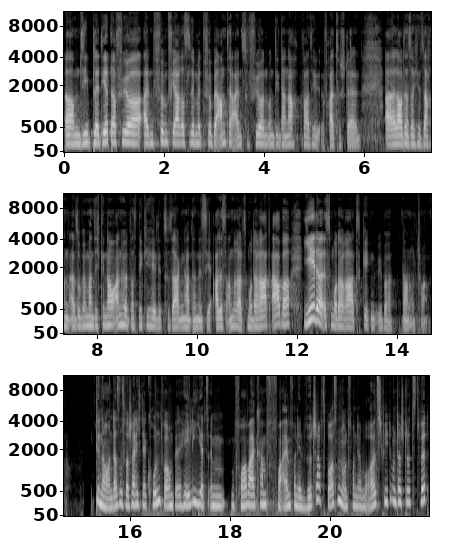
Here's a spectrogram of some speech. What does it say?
Ähm, sie plädiert dafür, ein Fünfjahreslimit für Beamte einzuführen und die danach quasi freizustellen. Äh, lauter solche Sachen. Also wenn man sich genau anhört, was Nikki Haley zu sagen hat, dann ist sie alles andere als moderat. Aber jeder jeder ist moderat gegenüber Donald Trump. Genau, und das ist wahrscheinlich der Grund, warum Haley jetzt im Vorwahlkampf vor allem von den Wirtschaftsbossen und von der Wall Street unterstützt wird.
